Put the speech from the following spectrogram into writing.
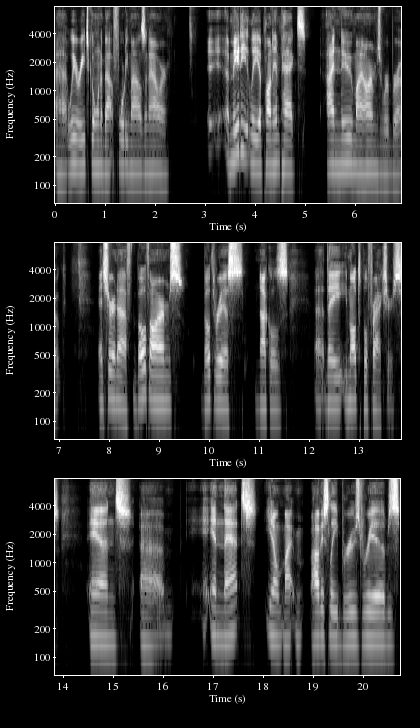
Uh, we were each going about 40 miles an hour. Immediately upon impact, I knew my arms were broke. And sure enough, both arms, both wrists, knuckles, uh, they multiple fractures and um, in that, you know, my obviously bruised ribs.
